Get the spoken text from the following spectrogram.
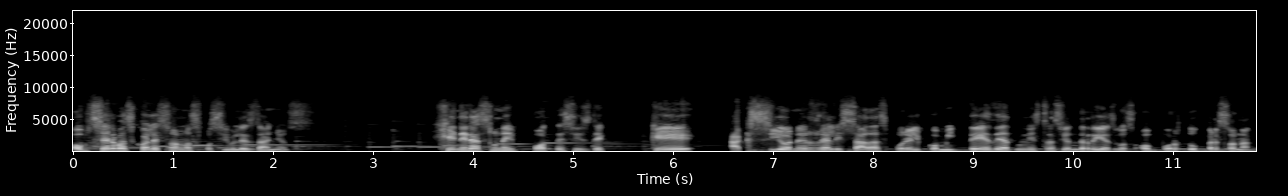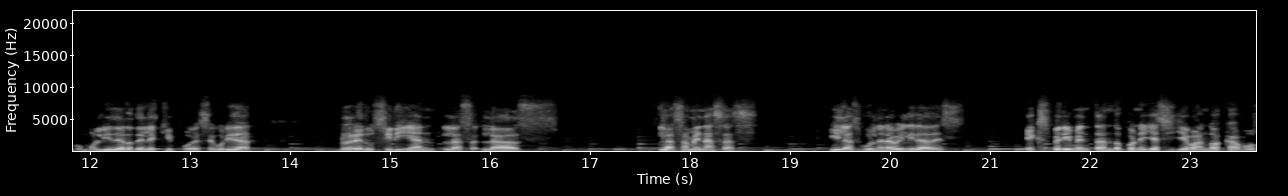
Observas cuáles son los posibles daños. Generas una hipótesis de qué acciones realizadas por el Comité de Administración de Riesgos o por tu persona como líder del equipo de seguridad reducirían las, las, las amenazas y las vulnerabilidades, experimentando con ellas y llevando a cabo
